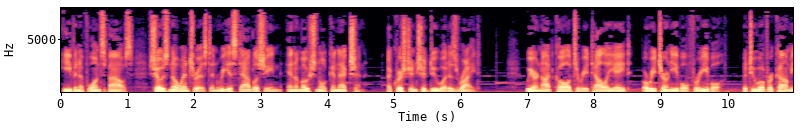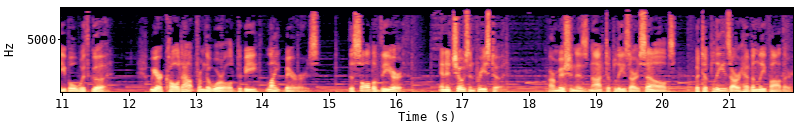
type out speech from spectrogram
even if one spouse shows no interest in reestablishing an emotional connection. A Christian should do what is right. We are not called to retaliate or return evil for evil, but to overcome evil with good. We are called out from the world to be light bearers, the salt of the earth, and a chosen priesthood. Our mission is not to please ourselves, but to please our Heavenly Father.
